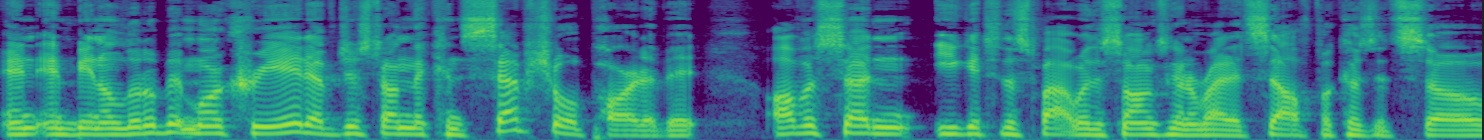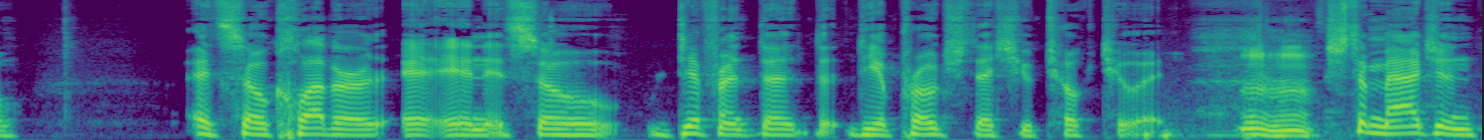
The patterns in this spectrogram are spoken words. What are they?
and, and being a little bit more creative just on the conceptual part of it, all of a sudden you get to the spot where the song's going to write itself because it's so it's so clever and it's so different the the, the approach that you took to it. Mm-hmm. Just imagine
